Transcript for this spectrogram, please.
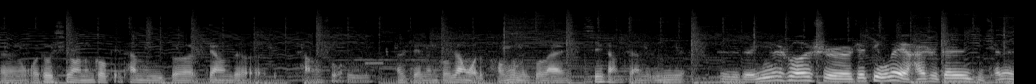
嗯，我都希望能够给他们一个这样的场所，而且能够让我的朋友们都来欣赏这样的音乐。对对对，应该说是这定位还是跟以前的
